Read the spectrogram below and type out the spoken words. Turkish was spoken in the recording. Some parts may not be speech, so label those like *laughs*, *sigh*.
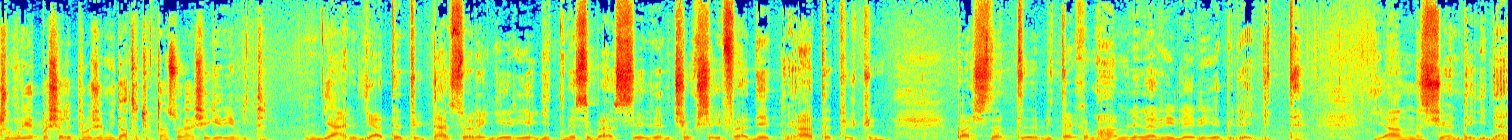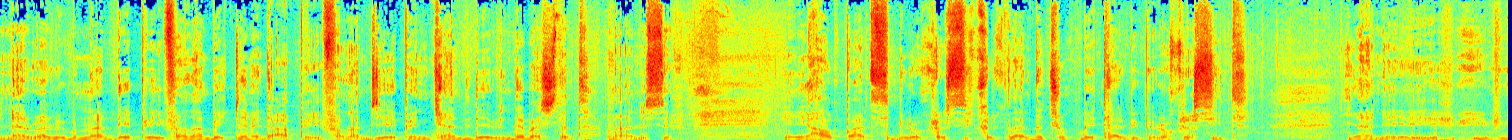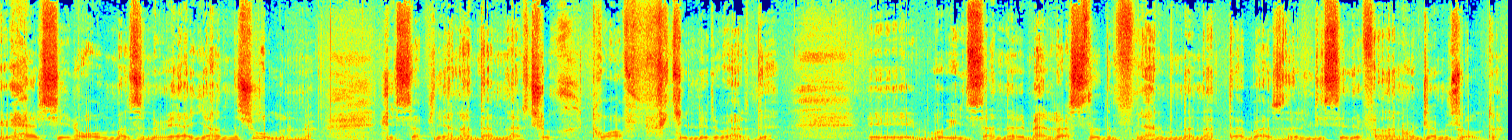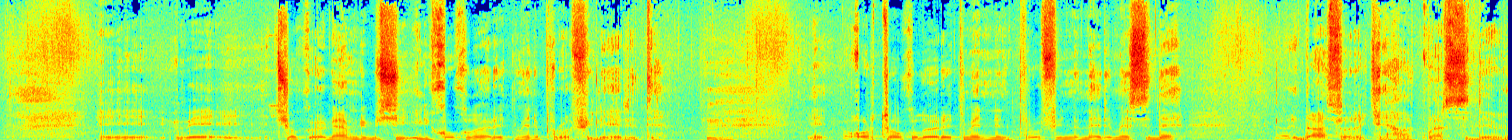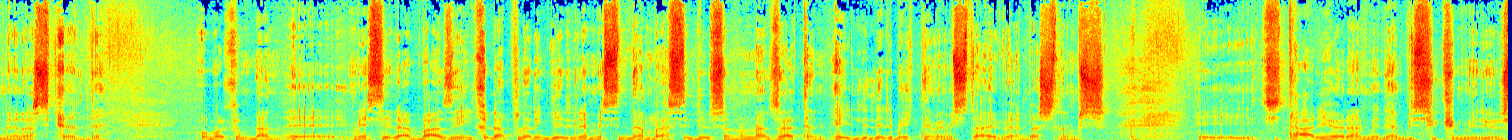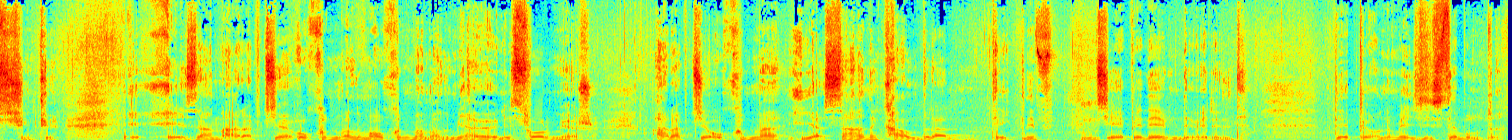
Cumhuriyet başarılı proje miydi? Atatürk'ten sonra her şey geriye mi gitti? Yani Atatürk'ten sonra geriye gitmesi bazı şeylerin çok şey ifade etmiyor. Atatürk'ün başlattığı bir takım hamleler ileriye bile gitti. Yanlış yönde gidenler var ve bunlar DP'yi falan beklemedi AP'yi falan. CHP'nin kendi devrinde başladı maalesef. Ee, Halk Partisi bürokrasi 40'larda çok beter bir bürokrasiydi. Yani e, her şeyin olmazını veya yanlış olurunu hesaplayan adamlar çok tuhaf fikirleri vardı. E, bu insanları ben rastladım. Yani bunların hatta bazıları lisede falan hocamız oldu. E, ve çok önemli bir şey ilkokul öğretmeni profili eridi. Hmm. E, ortaokul öğretmeninin profilinin erimesi de daha sonraki Halk Partisi devrine rast geldi. O bakımdan e, mesela bazı inkılapların gerilemesinden bahsediyorsun. Onlar zaten 50'leri beklememiş, daha evvel başlamış. E, tarih öğrenmeden bir hüküm veriyoruz çünkü. E, ezan Arapça okunmalı mı okunmamalı mı? Ya öyle sormuyor. Arapça okunma yasağını kaldıran teklif Hı. CHP devrinde verildi. DP onu mecliste buldu.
